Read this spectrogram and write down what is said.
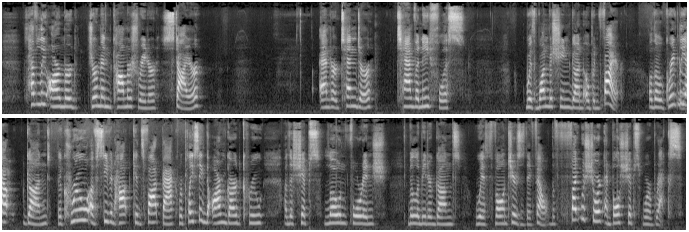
heavily armored German commerce raider Stier and her tender Tavaniflis with one machine gun opened fire. Although greatly outgunned, the crew of Stephen Hopkins fought back, replacing the armed guard crew of the ship's lone 4 inch millimeter guns with volunteers as they fell. The fight was short and both ships were wrecks.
